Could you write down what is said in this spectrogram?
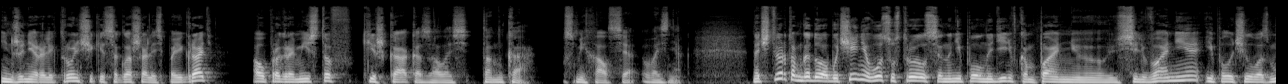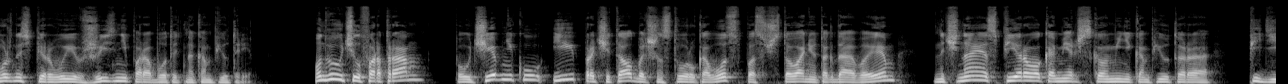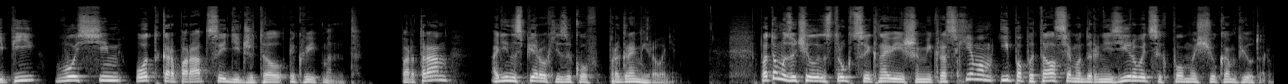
Инженеры-электронщики соглашались поиграть, а у программистов кишка оказалась тонка, усмехался Возняк. На четвертом году обучения ВОЗ устроился на неполный день в компанию Сильвания и получил возможность впервые в жизни поработать на компьютере. Он выучил Fortran по учебнику и прочитал большинство руководств по существованию тогда АВМ, начиная с первого коммерческого мини-компьютера PDP-8 от корпорации Digital Equipment. Fortran один из первых языков программирования. Потом изучил инструкции к новейшим микросхемам и попытался модернизировать с их помощью компьютер.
